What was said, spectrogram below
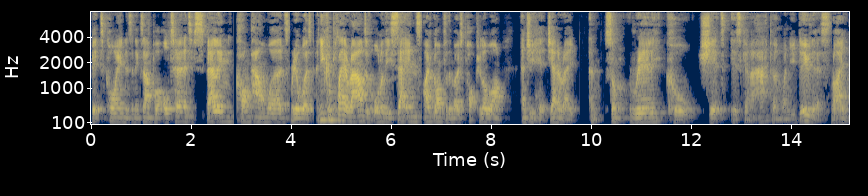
Bitcoin as an example, alternative spelling, compound words, real words. And you can play around with all of these settings. I've gone for the most popular one and you hit generate and some really cool shit is going to happen when you do this, right?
